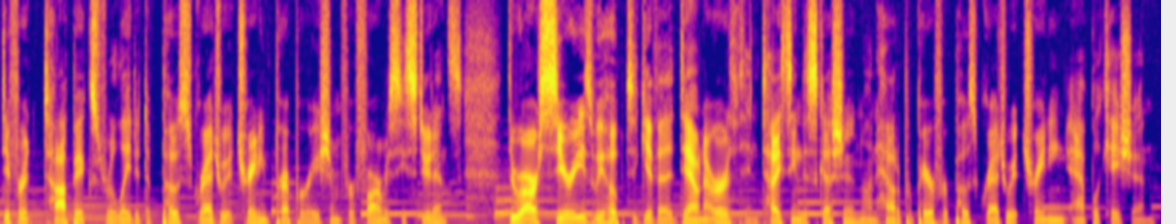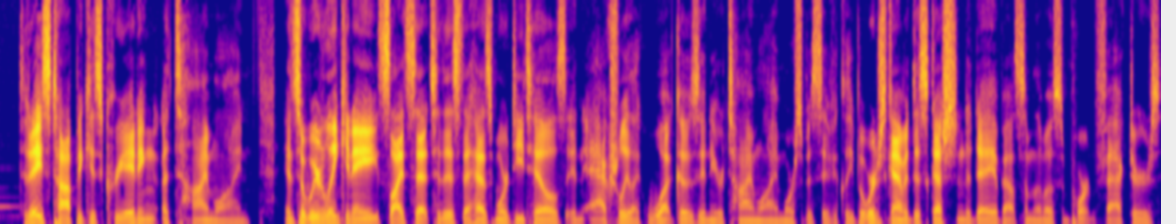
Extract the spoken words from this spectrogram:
different topics related to postgraduate training preparation for pharmacy students. Through our series, we hope to give a down to earth, enticing discussion on how to prepare for postgraduate training application. Today's topic is creating a timeline. And so we're linking a slide set to this that has more details and actually like what goes into your timeline more specifically. But we're just going to have a discussion today about some of the most important factors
